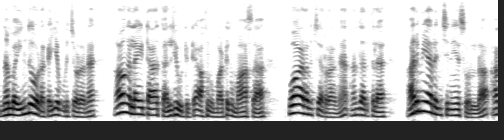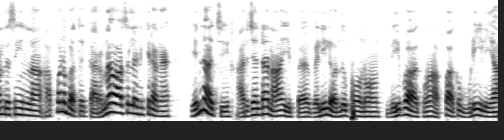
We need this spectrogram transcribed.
நம்ம இந்துவோட கையை பிடிச்ச உடனே அவங்க லைட்டாக தள்ளி விட்டுட்டு அவங்க மட்டுக்கு மாசாக போக ஆரம்பிச்சிடுறாங்க. அந்த இடத்துல அருமையாக இருந்துச்சுன்னே சொல்லலாம். அந்த சீன்லாம் அப்போன்னு பார்த்து கருணா வாசலில் நிற்கிறாங்க என்னாச்சு? அர்ஜெண்ட்டாக நான் இப்போ வெளியில் வந்து போகணும் தீபாவுக்கும் அப்பாவுக்கும் முடியலையா?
